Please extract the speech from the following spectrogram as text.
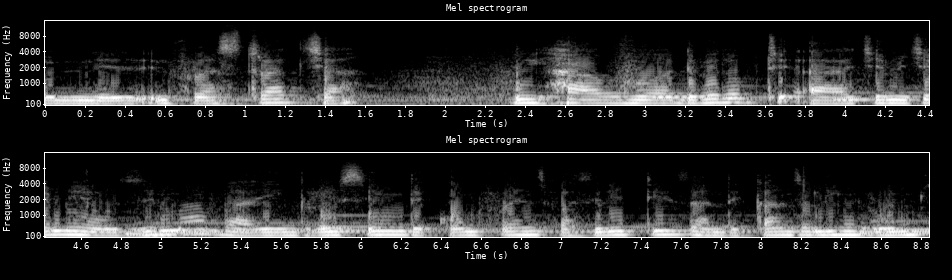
on uh, infrastructure, we have uh, developed uh, ya Uzima by increasing the conference facilities and the counseling rooms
